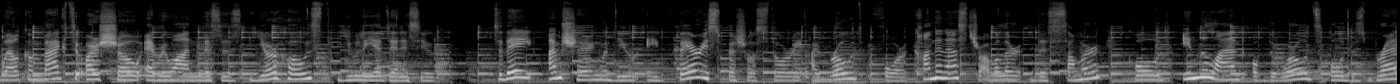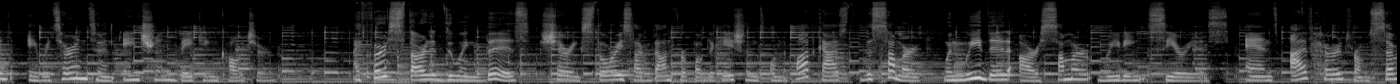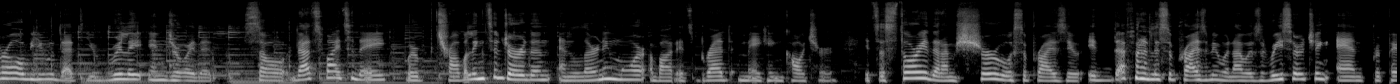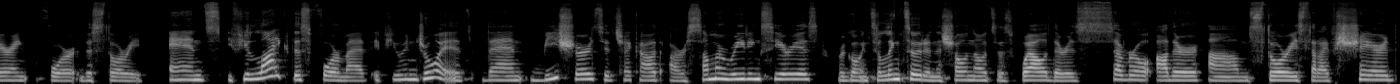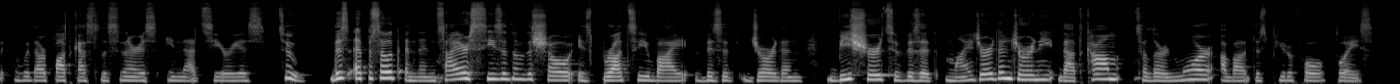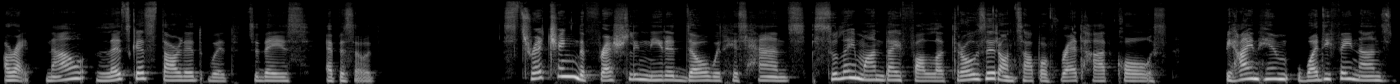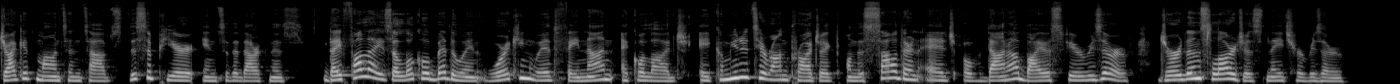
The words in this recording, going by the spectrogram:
Welcome back to our show, everyone. This is your host, Yulia Denisyuk. Today, I'm sharing with you a very special story I wrote for Condé Nast Traveler this summer called In the Land of the World's Oldest Bread A Return to an Ancient Baking Culture. I first started doing this, sharing stories I've done for publications on the podcast this summer when we did our summer reading series. And I've heard from several of you that you really enjoyed it. So that's why today we're traveling to Jordan and learning more about its bread making culture. It's a story that I'm sure will surprise you. It definitely surprised me when I was researching and preparing for the story. And if you like this format, if you enjoy it, then be sure to check out our summer reading series. We're going to link to it in the show notes as well. There is several other um, stories that I've shared with our podcast listeners in that series too. This episode and the entire season of the show is brought to you by Visit Jordan. Be sure to visit myjordanjourney.com to learn more about this beautiful place. All right, now let's get started with today's episode. Stretching the freshly kneaded dough with his hands, Suleiman Daifallah throws it on top of red hot coals. Behind him, Wadi Feinan's jagged mountain tops disappear into the darkness. Daifallah is a local Bedouin working with Feynan Eco Lodge, a community run project on the southern edge of Dana Biosphere Reserve, Jordan's largest nature reserve.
